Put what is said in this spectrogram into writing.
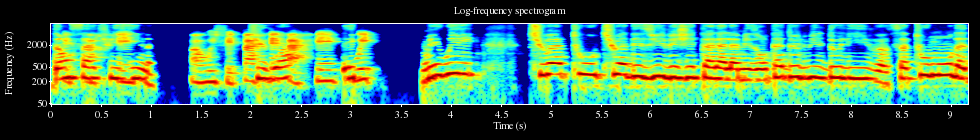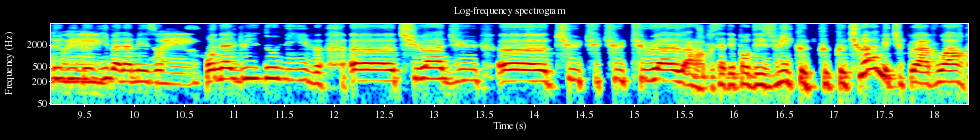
dans sa cuisine. Ah oui, c'est parfait, parfait. oui. Mais oui, tu as tout, tu as des huiles végétales à la maison, tu as de l'huile d'olive, ça tout le monde a de l'huile d'olive à la maison. On a de l'huile d'olive, euh, tu as du euh, tu, tu tu tu as alors ça dépend des huiles que, que, que tu as mais tu peux avoir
